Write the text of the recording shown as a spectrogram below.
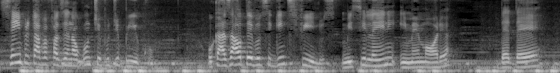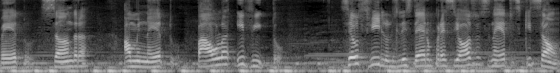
sempre estava fazendo algum tipo de bico. O casal teve os seguintes filhos: Missilene, em memória, Dedé, Beto, Sandra, Almineto, Paula e Victor. Seus filhos lhes deram preciosos netos que são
